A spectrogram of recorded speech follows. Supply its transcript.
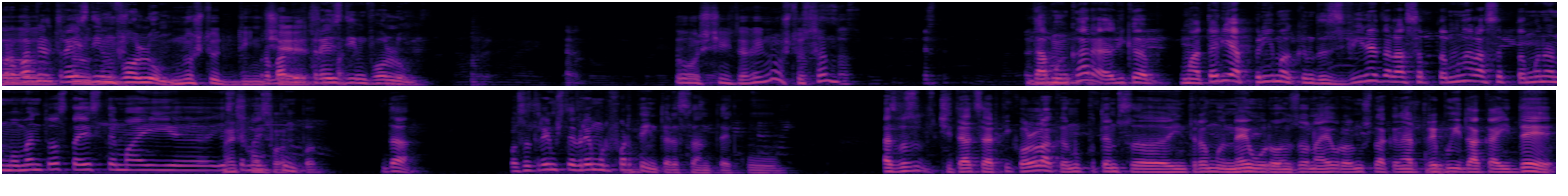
Probabil trăiesc nu din știu- volum. Nu știu din Probabil ce. trăiesc din volum. 25 de lei, nu știu, sunt... Dar mâncarea, adică materia primă când îți vine de la săptămână la săptămână în momentul ăsta este mai, este mai, scumpă. scumpă. Da. O să trăim niște vremuri foarte interesante cu Ați văzut, citați articolul ăla, că nu putem să intrăm în euro, în zona euro, nu știu dacă ne-ar trebui, dacă ai idee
